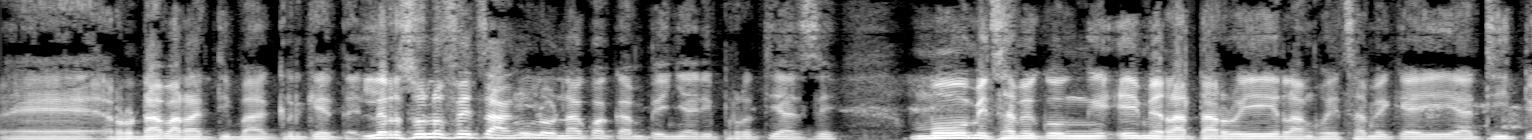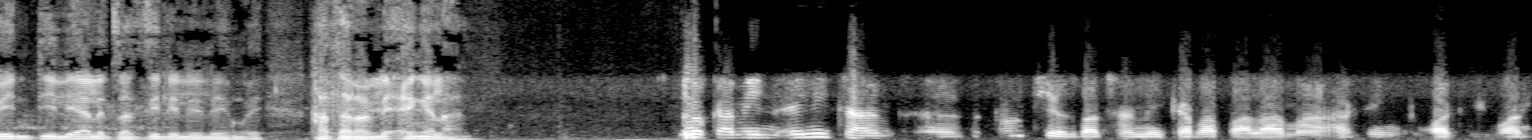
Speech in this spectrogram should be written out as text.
eh rona barati ba cricket le re solofetsang lona kwa kampeng ya di-proteas mo metshamekong e merataro e e rang go e tshameka ya t20 le ya letsatsi le le lengwe kgatlhanong le engelane Look, I mean, anytime uh, the Proteas Batamika Bapalama, I think what we want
